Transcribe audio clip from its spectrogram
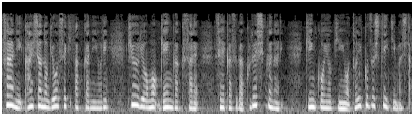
さらに会社の業績悪化により、給料も減額され、生活が苦しくなり、銀行預金を取り崩していきました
